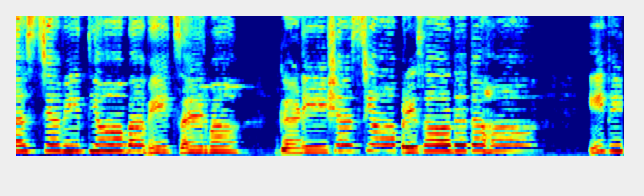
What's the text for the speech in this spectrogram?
तस्य विद्या भवेत् सर्वा गणेशस्य प्रसादतः इति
